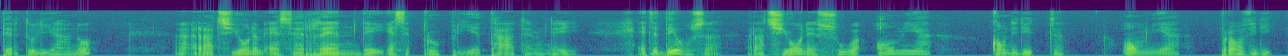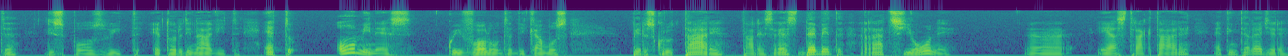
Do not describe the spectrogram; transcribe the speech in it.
tertuliano uh, rationem esse rem Dei esse proprietatem Dei. Et Deus ratione sua omnia condidit omnia providit disposuit et ordinavit et homines qui volunt dicamus perscrutare tales res debent ratione uh, e tractare et intellegere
